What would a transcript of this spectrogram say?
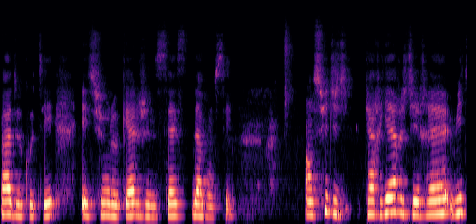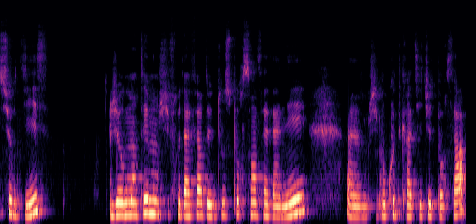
pas de côté et sur lequel je ne cesse d'avancer. Ensuite, carrière, je dirais 8 sur 10 j'ai augmenté mon chiffre d'affaires de 12% cette année. Euh, j'ai beaucoup de gratitude pour ça.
